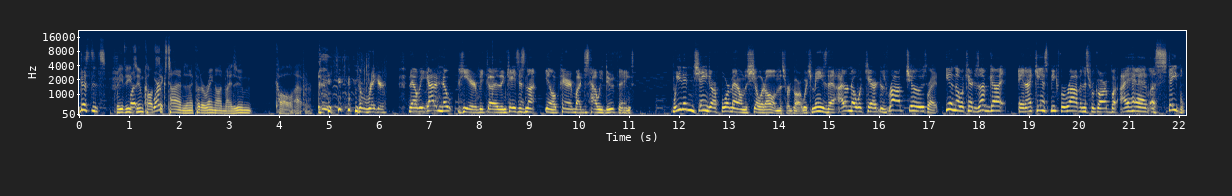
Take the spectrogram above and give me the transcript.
distance we've But Zoom called worth- six times, and I put a ring on my Zoom call. I don't know. the rigor. Now we got a note here because in case it's not you know apparent by just how we do things, we didn't change our format on the show at all in this regard, which means that I don't know what characters Rob chose. Right. He doesn't know what characters I've got, and I can't speak for Rob in this regard, but I have a stable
